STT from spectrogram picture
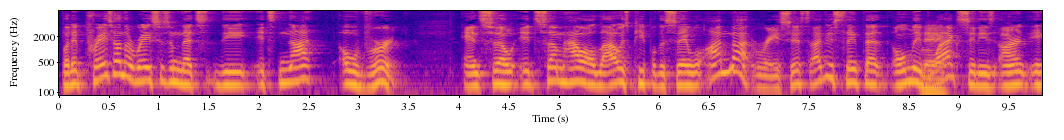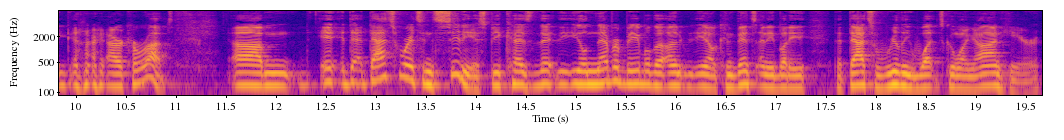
but it preys on the racism that's the it's not overt. And so it somehow allows people to say, "Well, I'm not racist. I just think that only black cities aren't are corrupt." Um, it, that, that's where it's insidious because the, you'll never be able to un, you know convince anybody that that's really what's going on here,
